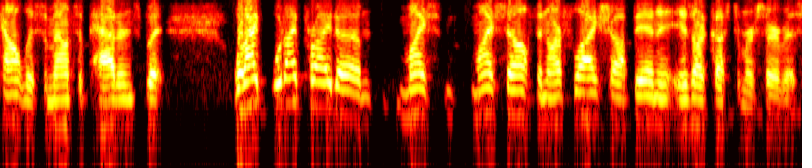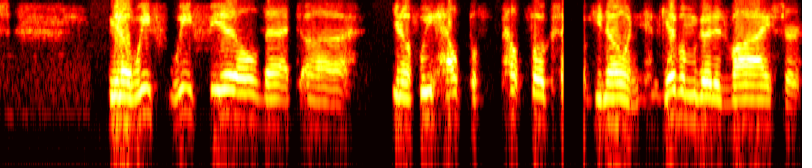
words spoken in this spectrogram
countless amounts of patterns, but what I what I pride um, my myself and our fly shop in is our customer service. You know, we we feel that uh, you know if we help help folks you know, and, and give them good advice, or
